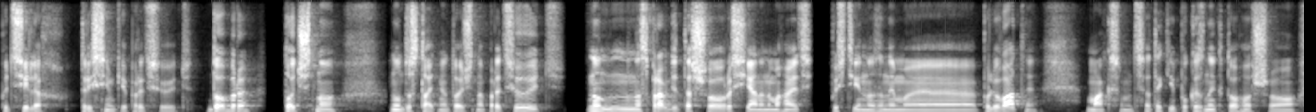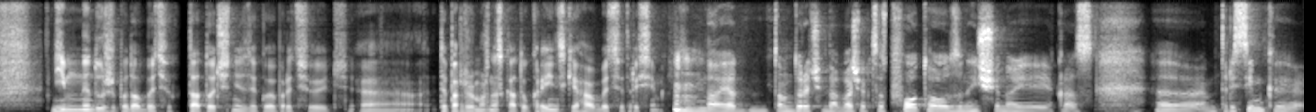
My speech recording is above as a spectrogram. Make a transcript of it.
По цілях три сімки працюють добре, точно. ну достатньо точно працюють. Ну насправді те, що росіяни намагаються постійно за ними полювати, максимум, це такий показник того, що їм не дуже подобається та точність, з якою працюють е, тепер вже можна сказати українські гаубиці 37. Угу, да, я там, до речі, да, бачив це фото знищеної якраз е, М37.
